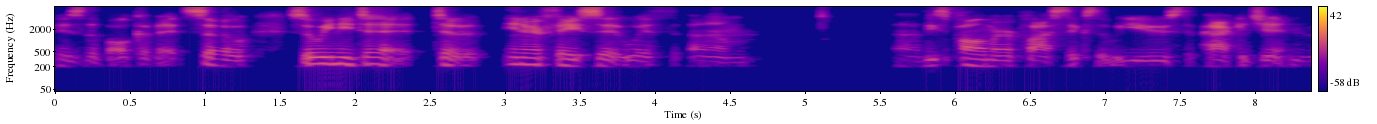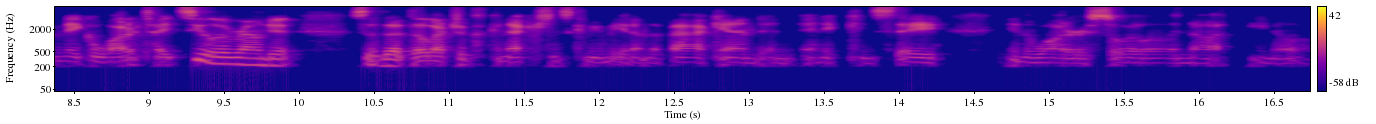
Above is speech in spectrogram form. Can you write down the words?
is the bulk of it. So so we need to to interface it with um, uh, these polymer plastics that we use to package it and make a watertight seal around it so that the electrical connections can be made on the back end and, and it can stay in the water or soil and not, you know,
